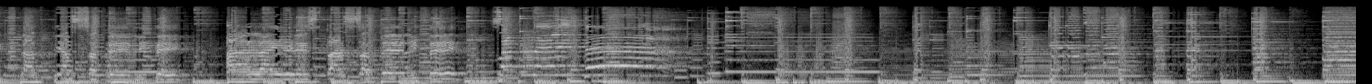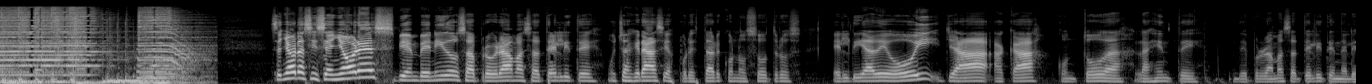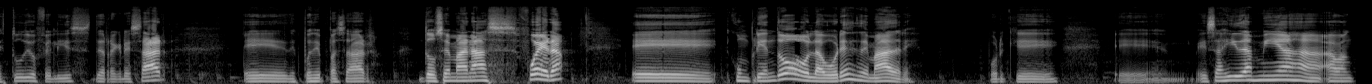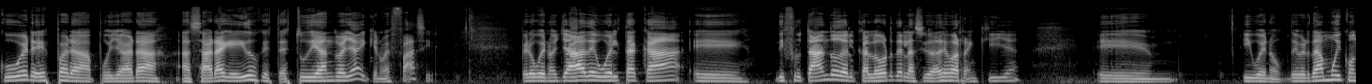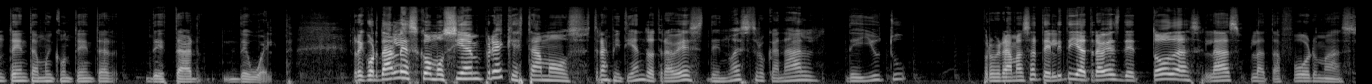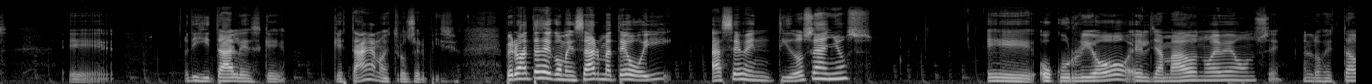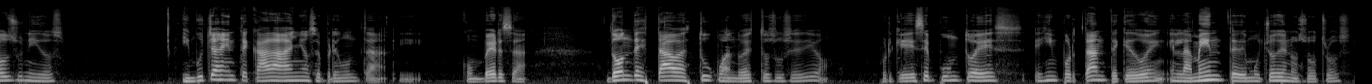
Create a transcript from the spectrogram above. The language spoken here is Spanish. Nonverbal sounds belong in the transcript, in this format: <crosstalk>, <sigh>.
Conéctate satélite. Al aire está satélite. ¡Satélite! Señoras y señores, bienvenidos a programa Satélite. Muchas gracias por estar con nosotros el día de hoy, ya acá con toda la gente de programa Satélite en el estudio, feliz de regresar eh, después de pasar dos semanas fuera, eh, cumpliendo labores de madre, porque eh, esas idas mías a, Vancouver es para apoyar a, Sara Gueidos, que está estudiando allá y que no es fácil. Pero bueno, ya de vuelta acá, disfrutando del calor de la ciudad de Barranquilla. Y bueno, de verdad muy contenta, muy contenta de estar de vuelta. Recordarles, como siempre, que estamos transmitiendo a través de nuestro canal de YouTube, programa satélite, y a través de todas las plataformas eh, digitales que, que están a nuestro servicio. Pero antes de comenzar, Mateo, hoy hace 22 años eh, ocurrió el llamado 911 en los Estados Unidos y mucha gente cada año se pregunta y conversa, ¿dónde estabas tú cuando esto sucedió? Porque ese punto es, es importante, quedó en, en la mente de muchos de nosotros.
